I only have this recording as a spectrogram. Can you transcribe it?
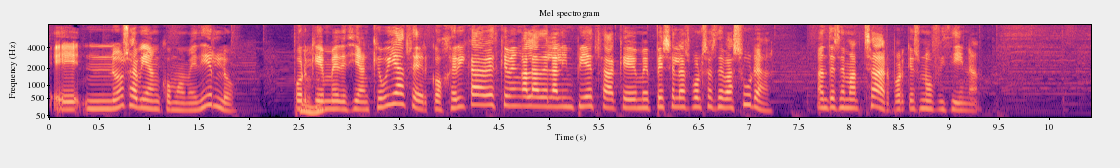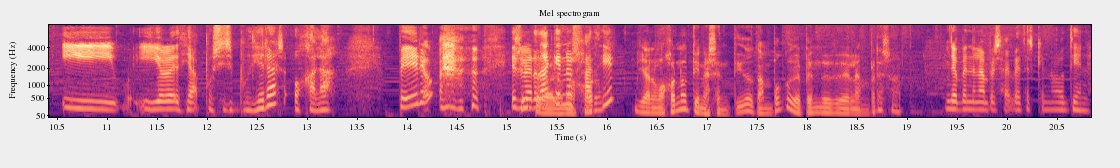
eh, no sabían cómo medirlo. Porque me decían, ¿qué voy a hacer? ¿Coger y cada vez que venga la de la limpieza que me pese las bolsas de basura antes de marchar? Porque es una oficina. Y, y yo le decía, pues si pudieras, ojalá. Pero es Sí, verdad que no es fácil. Y a lo mejor no tiene sentido tampoco, depende de la empresa. Depende de la empresa, hay veces que no lo tiene.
